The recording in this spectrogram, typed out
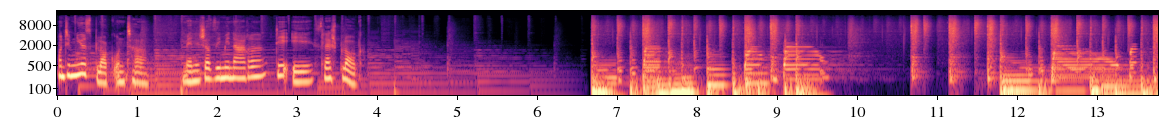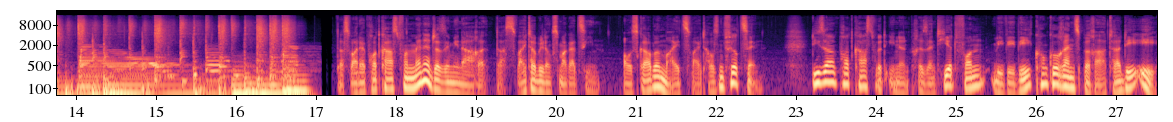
und im Newsblog unter managerseminare.de/blog. Das war der Podcast von Managerseminare, das Weiterbildungsmagazin, Ausgabe Mai 2014. Dieser Podcast wird Ihnen präsentiert von www.konkurrenzberater.de.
